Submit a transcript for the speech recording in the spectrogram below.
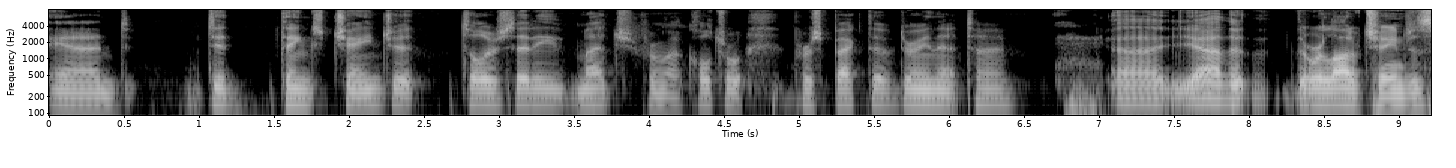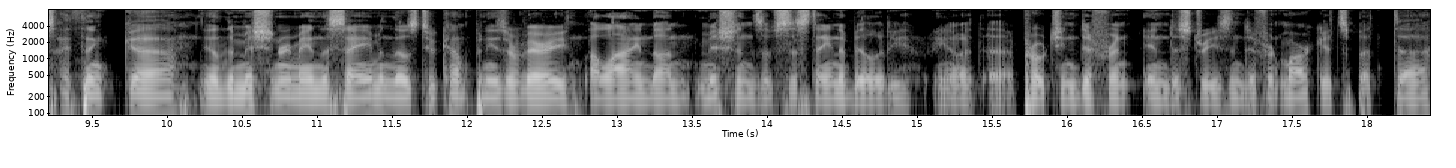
And did things change at Solar City much from a cultural perspective during that time? Uh, yeah, there, there, were a lot of changes. I think uh, you know the mission remained the same, and those two companies are very aligned on missions of sustainability. You know, uh, approaching different industries and different markets. But uh,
